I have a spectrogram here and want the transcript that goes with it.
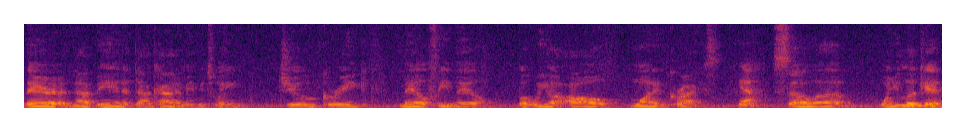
there not being a dichotomy between Jew, Greek, male, female, but we are all one in Christ. Yeah. So um, when you look at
